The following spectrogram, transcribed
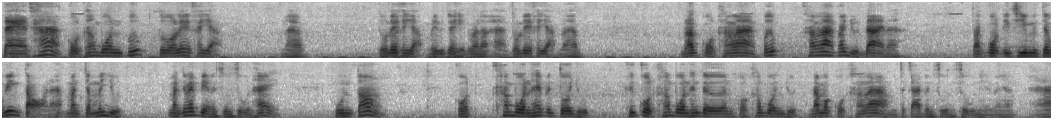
แต่ถ้ากดข้างบนปุ๊บตัวเลขขยับนะครับ ตัวเลขขยับไม่รู้จะเห็นว่านะอ่าตัวเลขขยับนะครับ แล้วกดข้างล่างปุ๊บข้างล่างก็หยุดได้นะ แต่กดอีกทีมันจะวิ่งต่อนะ มันจะไม่หยุด มันจะไม่เปลี่ยนเป็นศูนย์ศูนย์ให้ คุณต้องกดข้างบนให้เป็นตัวหยุด คือกดข้างบนให้เดิน กดข้างบนหยุด แล้วมากดข้างล่าง มันจะกลายเป็นศูนย์ศูนย์เห็นไหมครับ อ่า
